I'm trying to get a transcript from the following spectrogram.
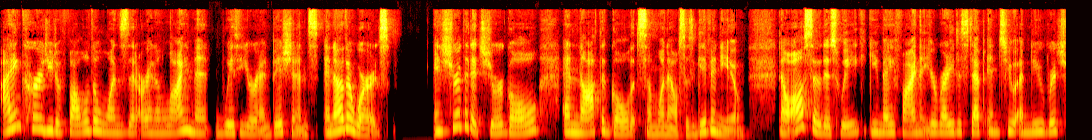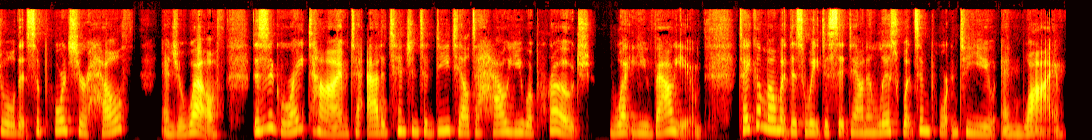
I encourage you to follow the ones that are in alignment with your ambitions. In other words, ensure that it's your goal and not the goal that someone else has given you. Now, also this week, you may find that you're ready to step into a new ritual that supports your health and your wealth. This is a great time to add attention to detail to how you approach what you value. Take a moment this week to sit down and list what's important to you and why.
